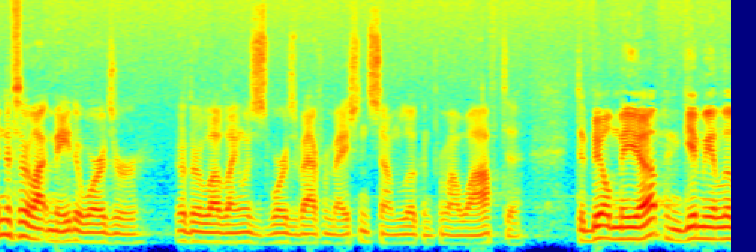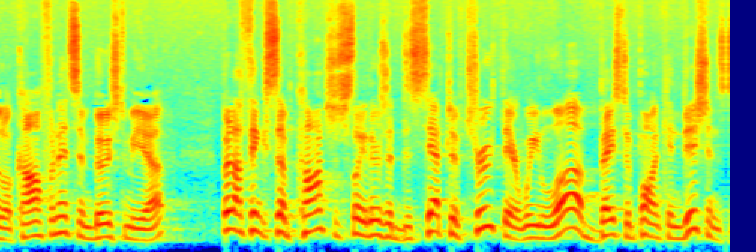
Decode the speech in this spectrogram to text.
And if they're like me, their words are, or their love language is words of affirmation. So I'm looking for my wife to, to build me up and give me a little confidence and boost me up. But I think subconsciously there's a deceptive truth there. We love based upon conditions.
